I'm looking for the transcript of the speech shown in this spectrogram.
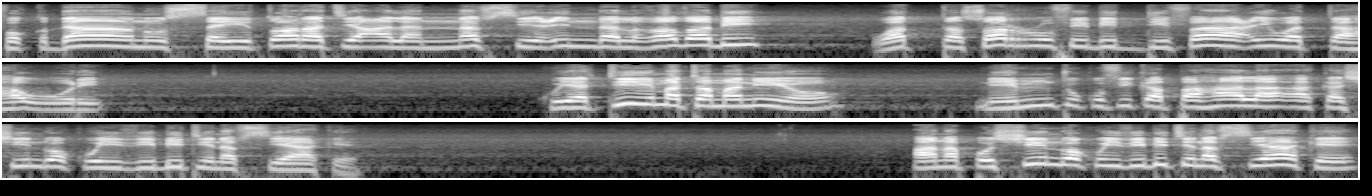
fuqdanu saytarati ala nafsi inda alghadabi watasarrufi bidifai watahawuri kuyatii matamanio ni mtu kufika pahala akashindwa kuidhibiti nafsi yake. Anaposhindwa kuidhibiti nafsi yake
